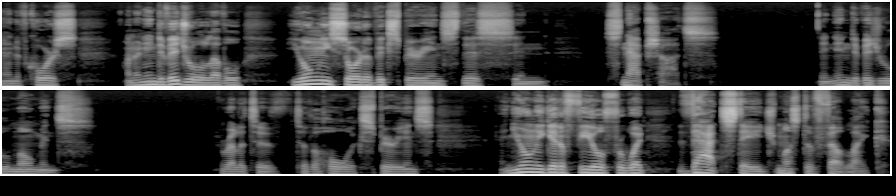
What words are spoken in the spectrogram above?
And of course, on an individual level, you only sort of experience this in snapshots, in individual moments relative to the whole experience, and you only get a feel for what that stage must have felt like.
